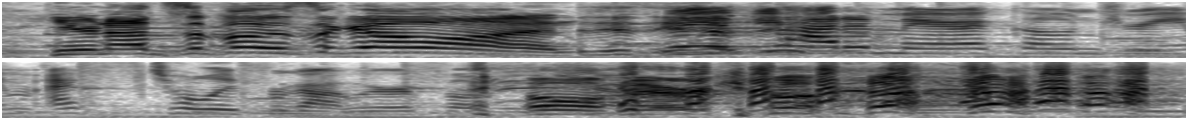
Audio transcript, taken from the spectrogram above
you're not supposed to go on. Is- is if you had a Maricone dream, I f- totally forgot we were filming. Oh, America. I'm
